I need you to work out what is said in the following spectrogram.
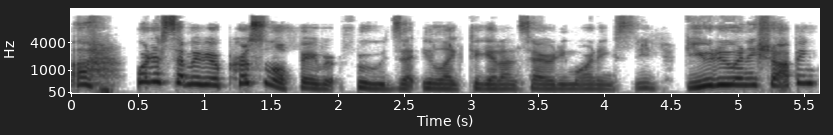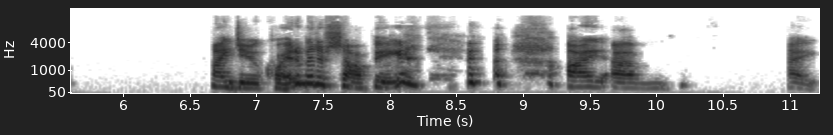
Uh, what are some of your personal favorite foods that you like to get on Saturday mornings? Do you, do, you do any shopping? I do quite a bit of shopping. I um I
